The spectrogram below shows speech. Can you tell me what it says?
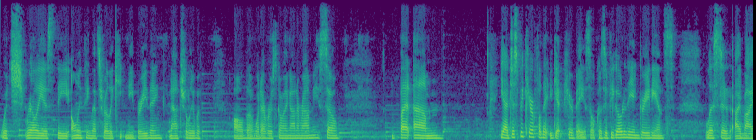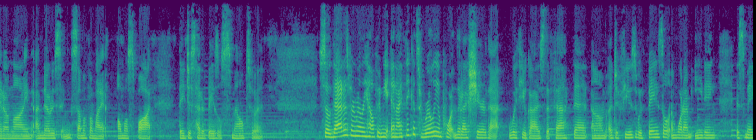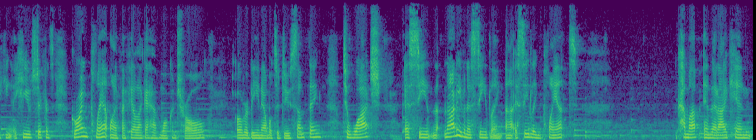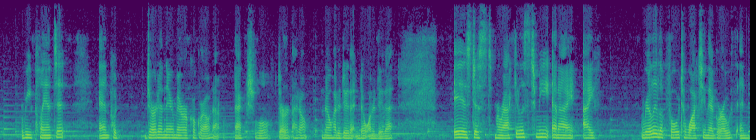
which really is the only thing that's really keeping me breathing naturally with all the whatever is going on around me so but um yeah, just be careful that you get pure basil because if you go to the ingredients listed, I buy it online. I'm noticing some of them I almost bought, they just had a basil smell to it. So that has been really helping me, and I think it's really important that I share that with you guys. The fact that um, a diffuser with basil and what I'm eating is making a huge difference. Growing plant life, I feel like I have more control over being able to do something. To watch a seed, not even a seedling, uh, a seedling plant come up and that I can replant it and put dirt in there, Miracle-Gro, not actual dirt. I don't know how to do that and don't want to do that. Is just miraculous to me, and I I really look forward to watching their growth and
